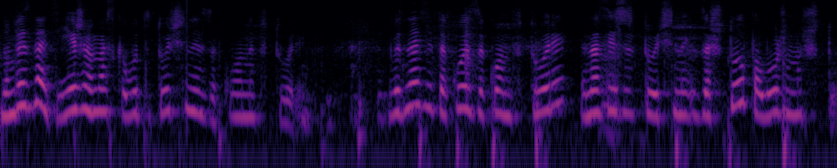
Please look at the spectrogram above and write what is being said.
Но вы знаете, есть же у нас как будто точные законы в Торе. Вы знаете, такой закон в Торе, у нас есть же точный, за что положено что.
